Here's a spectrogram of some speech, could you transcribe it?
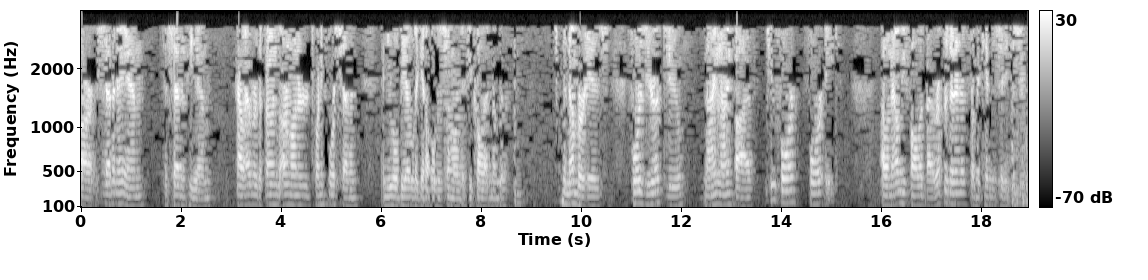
are 7 a.m. to 7 p.m. However, the phones are monitored 24-7, and you will be able to get a hold of someone if you call that number. The number is 402-995-2448. I will now be followed by a representative from the Kansas City District.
